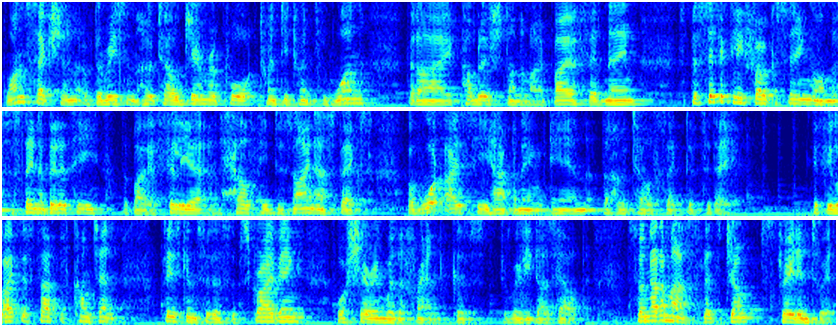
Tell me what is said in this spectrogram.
one section of the recent Hotel Gym Report 2021 that I published under my BioFit name, specifically focusing on the sustainability, the biophilia, and healthy design aspects of what I see happening in the hotel sector today. If you like this type of content, please consider subscribing or sharing with a friend because it really does help. So, nada más, let's jump straight into it.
